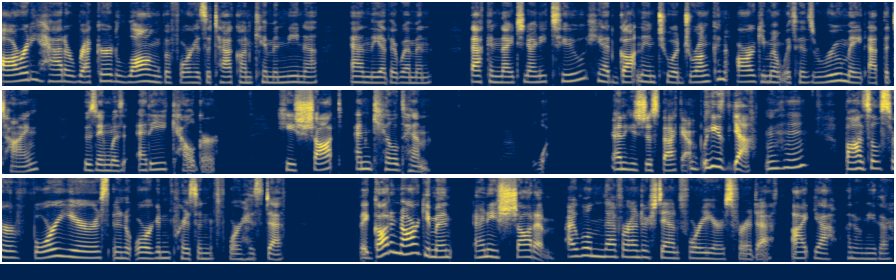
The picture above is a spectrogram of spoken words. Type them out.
already had a record long before his attack on Kim and Nina and the other women. Back in 1992, he had gotten into a drunken argument with his roommate at the time, whose name was Eddie Kelger. He shot and killed him. Wow. And he's just back out. He's yeah. Mm-hmm. Bonsteel served four years in an Oregon prison for his death. They got an argument, and he shot him. I will never understand four years for a death. I yeah, I don't either.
